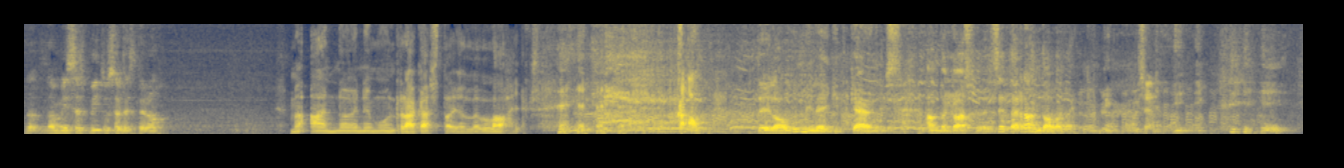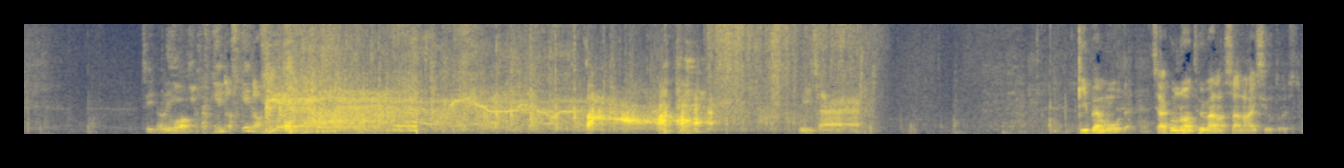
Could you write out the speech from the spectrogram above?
No, no missäs vitu ne sitten on? Mä annoin ne mun rakastajalle lahjaksi. Teillä on lumileikit käynnissä. Antakaa setä rantalallekin pikkuisen. Siinä oli. Kiitos, kiitos. Lisää. Kipe muuten. Sä kun oot hyvän osa naisjutuista.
